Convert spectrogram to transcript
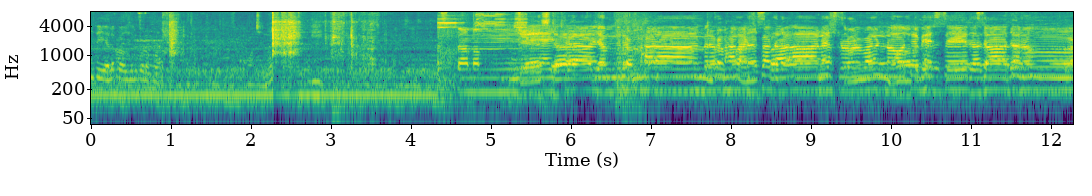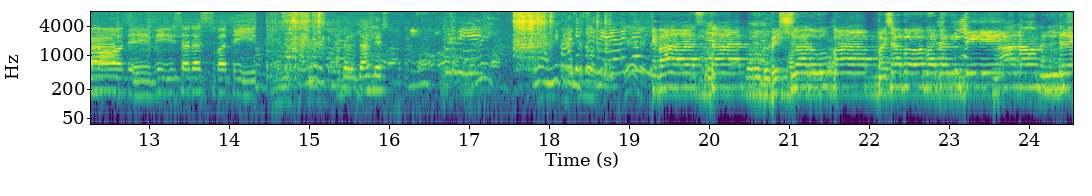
పైసలు తీయాలి పైసలు కూడా స్తమం జ్యేష్ఠరాజం బ్రహ్మణాం బ్రహ్మణస్పదానశ్రవన్నోతిభిస్సేదసాదనం దేవి సరస్వతి. దాంట్లో విశ్వరూపా పశవో వదంతి. మానోమింద్రే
